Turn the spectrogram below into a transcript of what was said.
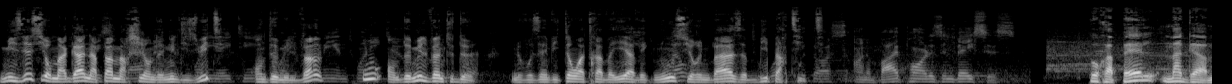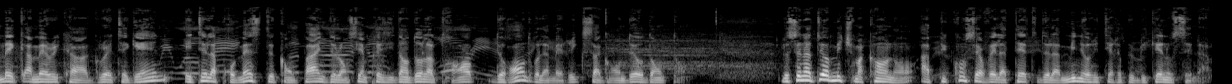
Miser sur MAGA n'a pas marché en 2018, en 2020 ou en 2022. Nous vous invitons à travailler avec nous sur une base bipartite. Pour rappel, MAGA Make America Great Again était la promesse de campagne de l'ancien président Donald Trump de rendre l'Amérique sa grandeur d'antan. Le sénateur Mitch McConnell a pu conserver la tête de la minorité républicaine au Sénat.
